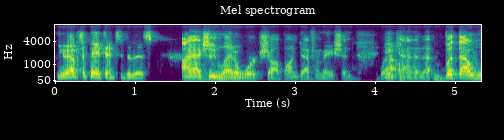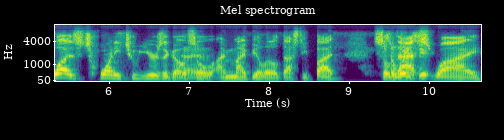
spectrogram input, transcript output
you have to pay attention to this. I actually led a workshop on defamation Wow. in Canada, but that was 22 years ago, Yeah, so I might be a little dusty. But so, So that's why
